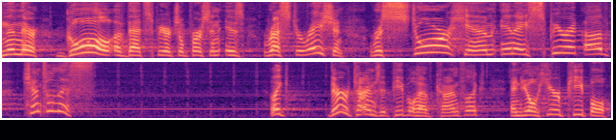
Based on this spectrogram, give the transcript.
And then their goal of that spiritual person is restoration. Restore him in a spirit of gentleness. Like, there are times that people have conflict, and you'll hear people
